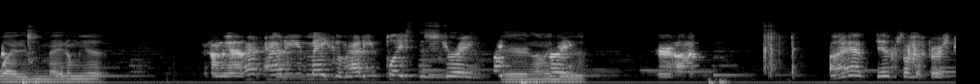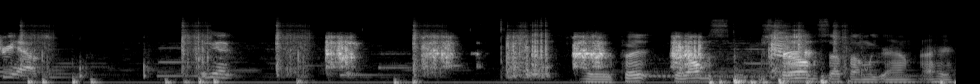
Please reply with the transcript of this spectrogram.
Wait, have you made them yet? How, how do you make them? How do you place the string? Here, let me do it. I have dibs on the first tree house. Okay. Here, put put all the just put all the stuff on the ground right here.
